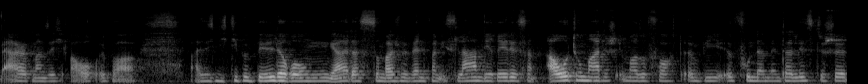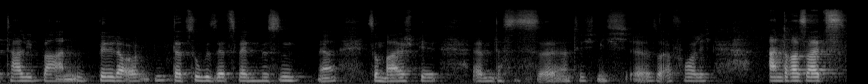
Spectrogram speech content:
ärgert man sich auch über weiß ich nicht, die Bebilderung, ja, dass zum Beispiel, wenn von Islam die Rede ist, dann automatisch immer sofort irgendwie fundamentalistische Taliban-Bilder dazugesetzt werden müssen, ja, zum Beispiel. Ähm, das ist äh, natürlich nicht äh, so erfreulich. Andererseits,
